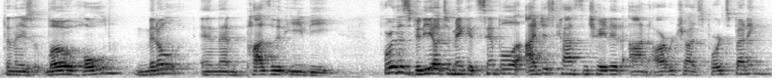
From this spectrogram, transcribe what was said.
then there's low hold, middle, and then positive EV. For this video, to make it simple, I just concentrated on arbitrage sports betting,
